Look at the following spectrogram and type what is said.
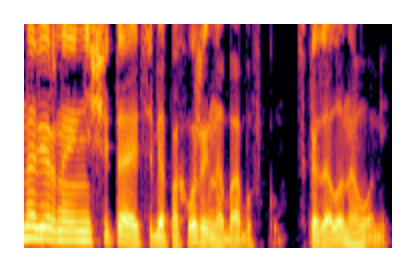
«Наверное, не считает себя похожей на бабушку», — сказала Наоми.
